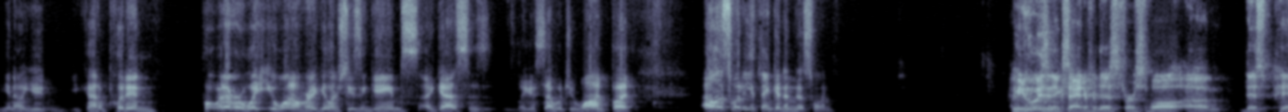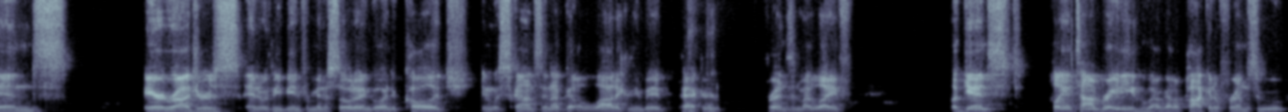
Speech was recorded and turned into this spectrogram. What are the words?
you know, you you kind of put in put whatever weight you want on regular season games. I guess is like I said, what you want. But Ellis, what are you thinking in this one? I mean, who isn't excited for this? First of all, um, this pins Aaron Rodgers, and with me being from Minnesota and going to college in Wisconsin, I've got a lot of Green Bay Packer friends in my life. Against play a Tom Brady, who I've got a pocket of friends who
